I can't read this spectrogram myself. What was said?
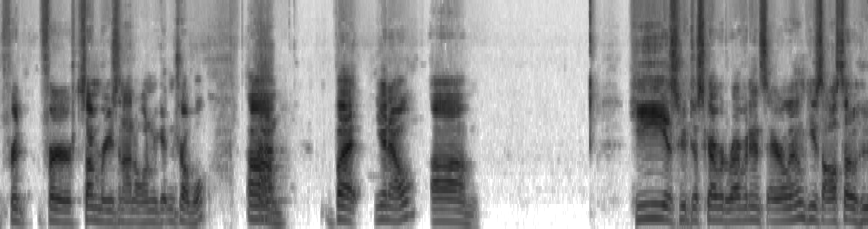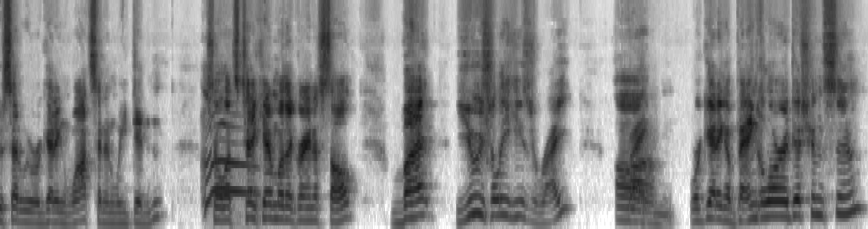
for for some reason. I don't want to get in trouble. Um, but you know, um, he is who discovered Revenant's heirloom. He's also who said we were getting Wattson and we didn't. So let's take him with a grain of salt. But usually he's right. Um, Right. We're getting a Bangalore edition soon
